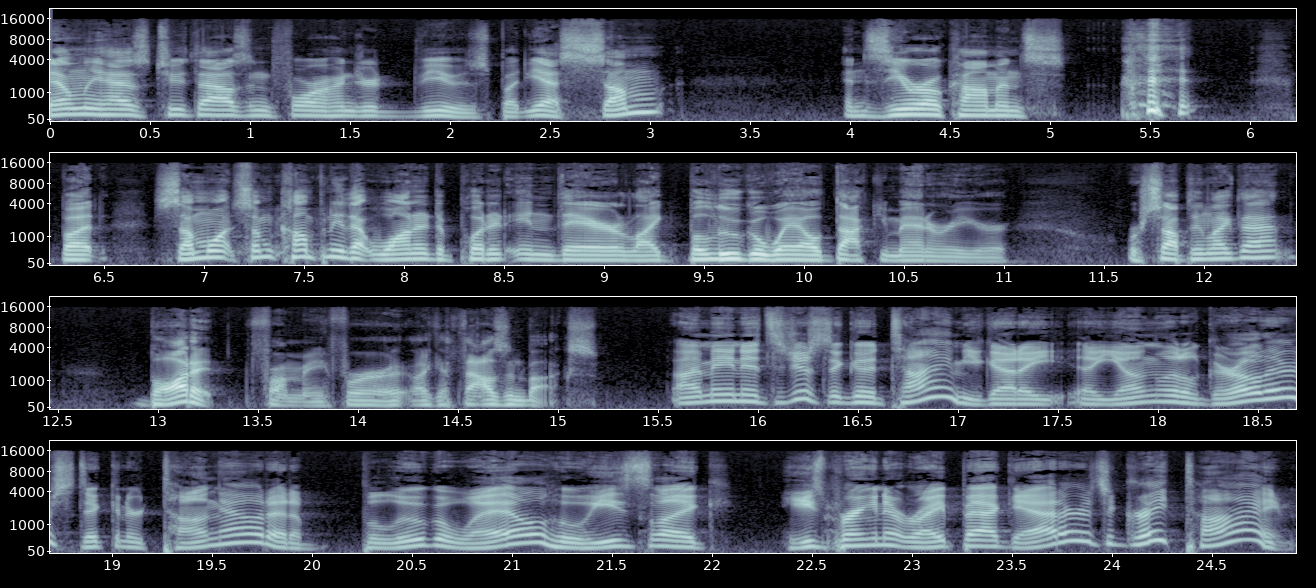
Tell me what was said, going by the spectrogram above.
only has 2,400 views, but yes, some and zero comments. but somewhat some company that wanted to put it in their like beluga whale documentary or or something like that bought it from me for like a thousand bucks. I mean, it's just a good time. You got a, a young little girl there sticking her tongue out at a beluga whale who he's like, he's bringing it right back at her. It's a great time.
